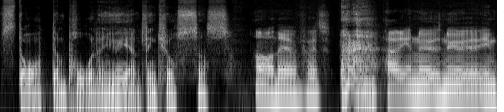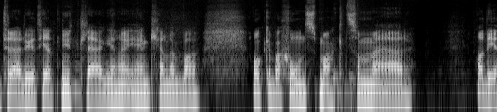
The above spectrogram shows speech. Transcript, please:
staten Polen ju egentligen krossas. Ja, det är här nu, nu inträder ett helt nytt läge. Egentligen bara ockupationsmakt som är ja, det är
